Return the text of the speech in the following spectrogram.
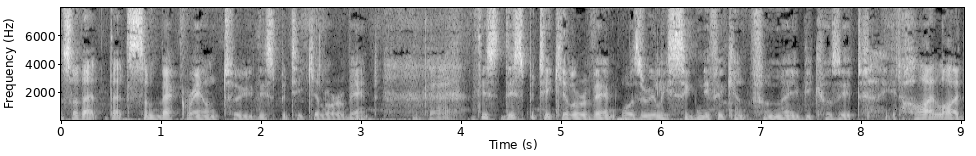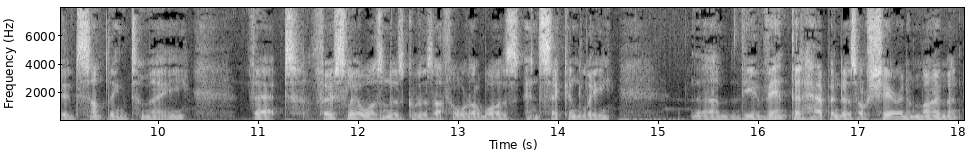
So that that's some background to this particular event. Okay. This this particular event was really significant for me because it it highlighted something to me that firstly I wasn't as good as I thought I was, and secondly, um, the event that happened, as I'll share in a moment,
